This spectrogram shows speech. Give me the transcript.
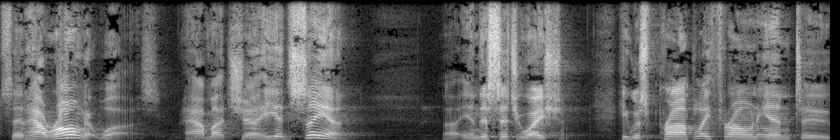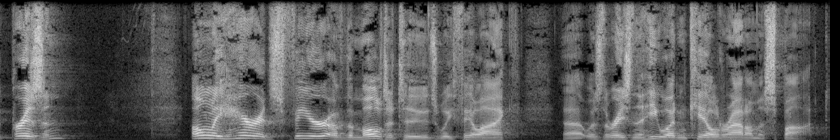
Said how wrong it was, how much uh, he had sinned uh, in this situation. He was promptly thrown into prison. Only Herod's fear of the multitudes, we feel like, uh, was the reason that he wasn't killed right on the spot.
